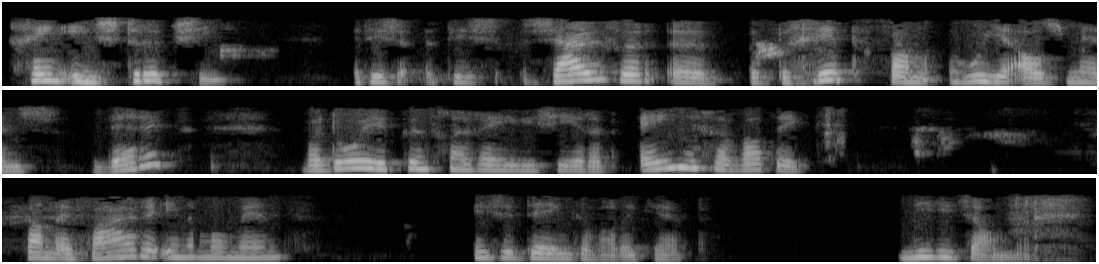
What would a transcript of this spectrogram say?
geen instructie. Het is, het is zuiver uh, het begrip van hoe je als mens werkt, waardoor je kunt gaan realiseren: het enige wat ik kan ervaren in een moment, is het denken wat ik heb. Niet iets anders.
